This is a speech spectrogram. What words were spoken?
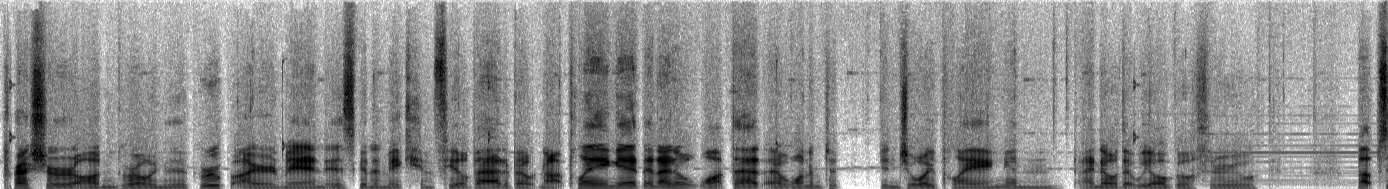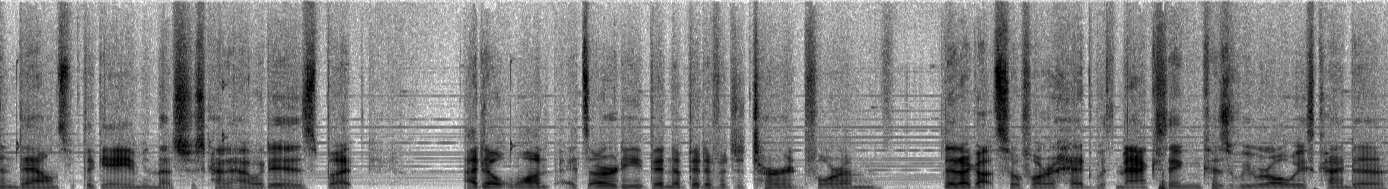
pressure on growing the group Iron Man is going to make him feel bad about not playing it, and I don't want that. I want him to enjoy playing, and I know that we all go through ups and downs with the game, and that's just kind of how it is, but I don't want, it's already been a bit of a deterrent for him that I got so far ahead with maxing, because we were always kind of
